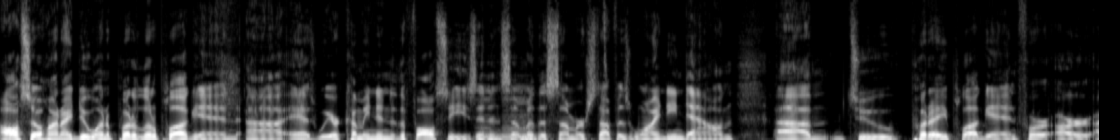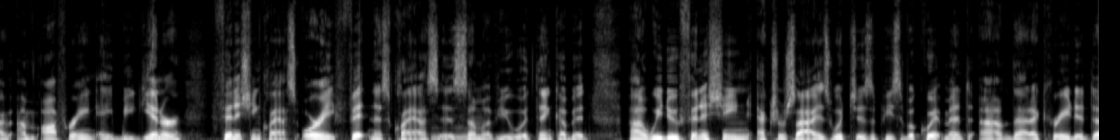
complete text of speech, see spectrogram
Also, hon, I do want to put a little plug in uh, as we are coming into the fall season and some of the summer stuff is winding down. Um, to put a plug in for our, I- I'm offering a beginner finishing class or a fitness class, as some of you would think of it. Uh, we do finishing exercise, which is a piece of equipment um, that I created. Uh,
